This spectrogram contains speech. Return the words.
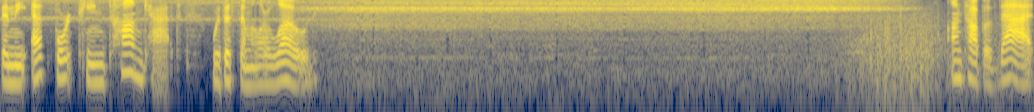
than the F 14 Tomcat with a similar load. On top of that,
